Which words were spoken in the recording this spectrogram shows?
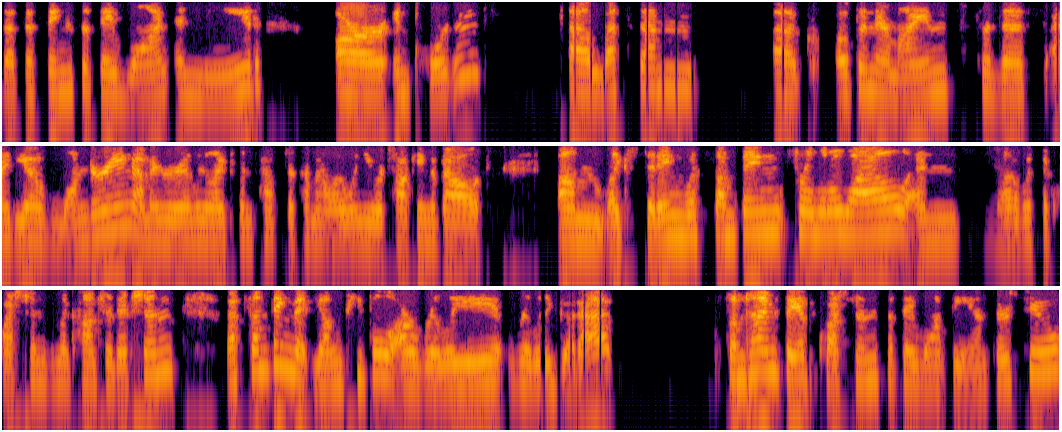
that the things that they want and need are important uh, lets them uh, open their minds for this idea of wondering. Um, I really liked when Pastor Carmelo, when you were talking about um, like sitting with something for a little while and uh, with the questions and the contradictions. That's something that young people are really, really good at sometimes they have questions that they want the answers to,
